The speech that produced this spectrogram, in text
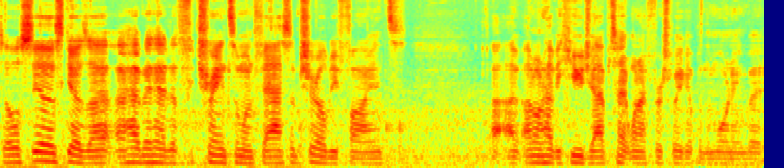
so we'll see how this goes. I, I haven't had to train someone fast. I'm sure I'll be fine. I, I don't have a huge appetite when I first wake up in the morning, but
